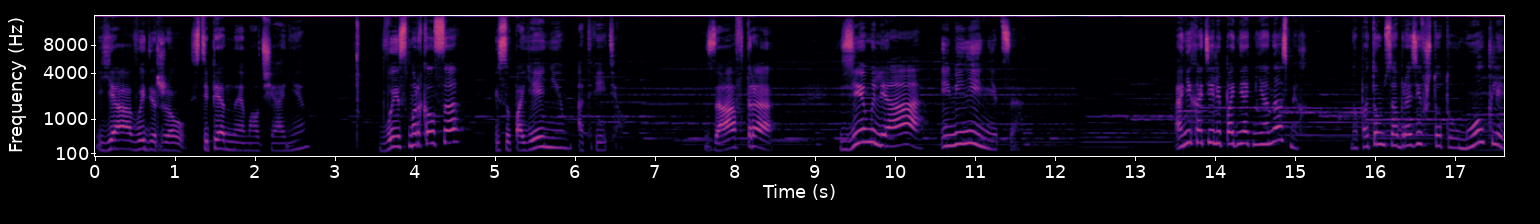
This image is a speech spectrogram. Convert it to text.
Я выдержал степенное молчание, высморкался и с упоением ответил. Завтра земля именинница – они хотели поднять меня на смех, но потом, сообразив что-то, умолкли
